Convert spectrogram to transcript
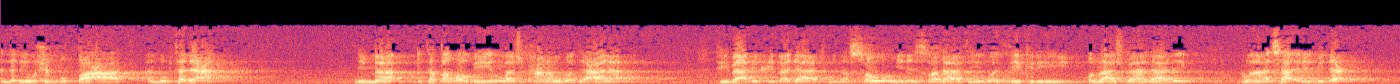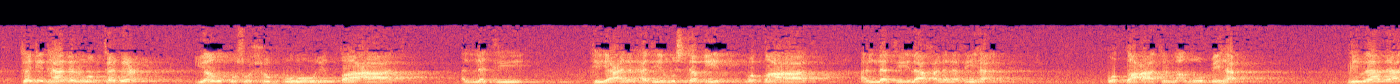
الذي يحب الطاعات المبتدعة مما يتقرب به إلى الله سبحانه وتعالى في باب العبادات من الصوم من الصلاة والذكر وما أشبه ذلك. وسائر البدع تجد هذا المبتدع ينقص حبه للطاعات التي هي على الهدي المستقيم والطاعات التي لا خلل فيها والطاعات المأمور بها. لماذا؟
